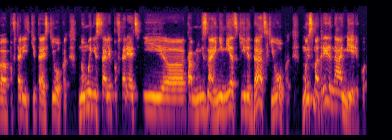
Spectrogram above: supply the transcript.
а, повторить китайский опыт, но мы не стали повторять и, а, там, не знаю, немецкий или датский опыт. Мы смотрели на Америку,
